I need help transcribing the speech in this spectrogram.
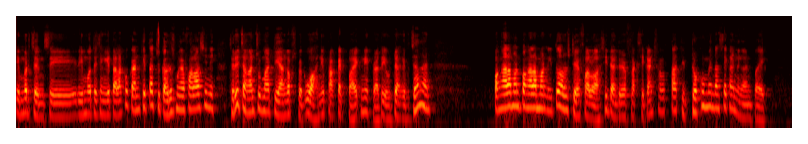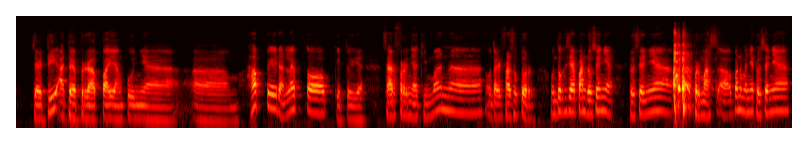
emergency remote yang kita lakukan, kita juga harus mengevaluasi nih. Jadi jangan cuma dianggap sebagai wah ini praktek baik nih berarti udah gitu. Jangan. Pengalaman-pengalaman itu harus dievaluasi dan direfleksikan serta didokumentasikan dengan baik. Jadi ada berapa yang punya um, HP dan laptop gitu ya servernya gimana untuk infrastruktur. Untuk kesiapan dosennya dosennya bermas apa namanya dosennya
